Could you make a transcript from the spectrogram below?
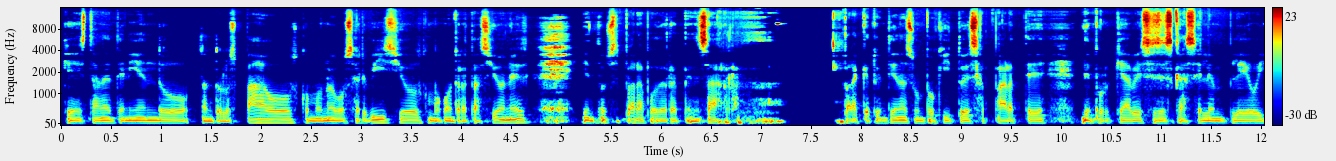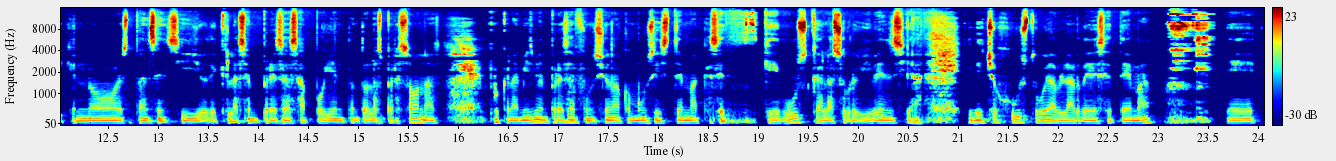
que están deteniendo tanto los pagos como nuevos servicios, como contrataciones, y entonces para poder repensarlo para que tú entiendas un poquito esa parte de por qué a veces escasea el empleo y que no es tan sencillo de que las empresas apoyen tanto a las personas, porque la misma empresa funciona como un sistema que, se, que busca la sobrevivencia. Y de hecho justo voy a hablar de ese tema, eh,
